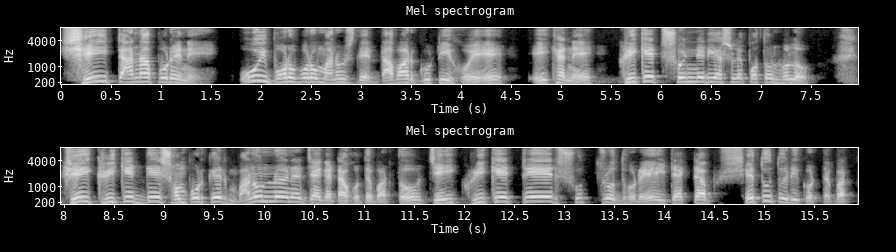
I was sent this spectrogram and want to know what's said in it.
সেই টানাপোড়েনে ওই বড় বড় মানুষদের দাবার গুটি হয়ে এইখানে ক্রিকেট সৈন্যেরই আসলে পতন হলো। সেই ক্রিকেট দিয়ে সম্পর্কের মানোন্নয়নের জায়গাটা হতে পারত, যেই ক্রিকেটের সূত্র ধরে এটা একটা সেতু তৈরি করতে পারত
